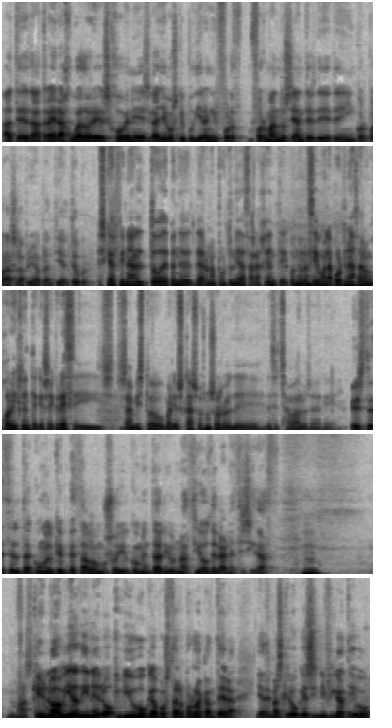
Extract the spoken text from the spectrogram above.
atraer a jugadores jóvenes gallegos que pudieran ir for, formándose antes de, de, incorporarse a la primera plantilla del Teucro. Es que al final todo depende de dar una oportunidad a la gente. Cuando uh -huh. reciben la oportunidad, a lo mejor hay gente que se crece y se han visto varios casos, no solo el de, de ese chaval. O sea que... Este Celta con el que empezábamos hoy el comentario nació de la necesidad. Uh -huh. Más que, que no había dinero y hubo que apostar por la cantera. Y además creo que es significativo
